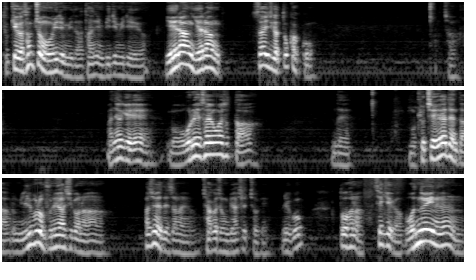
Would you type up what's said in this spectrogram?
두께가 3.5mm 단위 미리미리예요. 얘랑 얘랑 사이즈가 똑같고. 자 만약에 뭐 오래 사용하셨다. 근데 뭐 교체해야 된다. 그럼 일부러 분해하시거나 하셔야 되잖아요. 자가 정비하실 적에. 그리고 또 하나 세 개가. 원웨이는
